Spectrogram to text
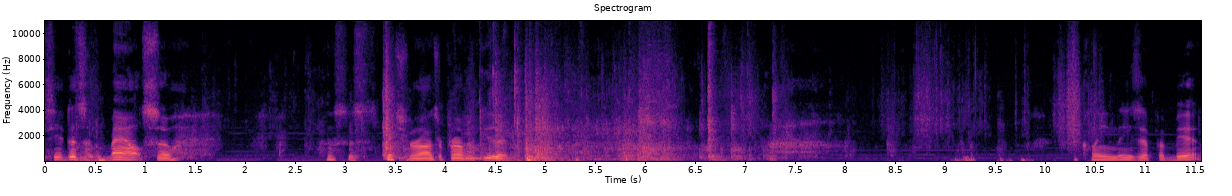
See, it doesn't bounce, so the suspension rods are probably good. Clean these up a bit.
